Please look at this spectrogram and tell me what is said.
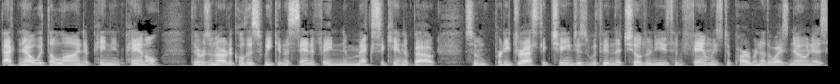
Back now with the Line Opinion Panel. There was an article this week in the Santa Fe New Mexican about some pretty drastic changes within the Children, Youth, and Families Department, otherwise known as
